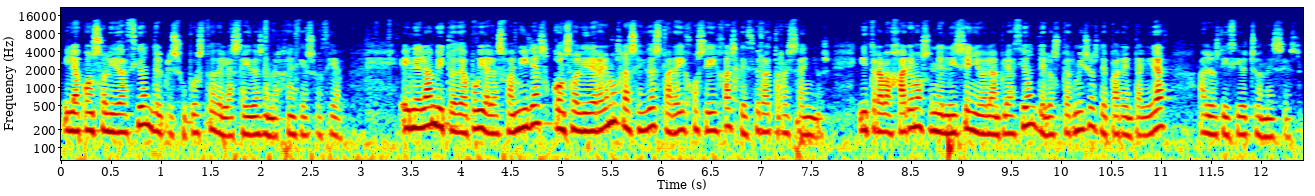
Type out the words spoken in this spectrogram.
y la consolidación del presupuesto de las ayudas de emergencia social. En el ámbito de apoyo a las familias, consolidaremos las ayudas para hijos e hijas de 0 a 3 años y trabajaremos en el diseño de la ampliación de los permisos de parentalidad a los 18 meses.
